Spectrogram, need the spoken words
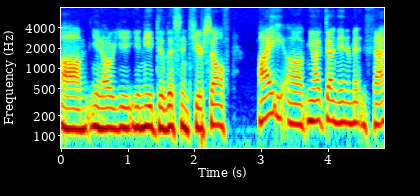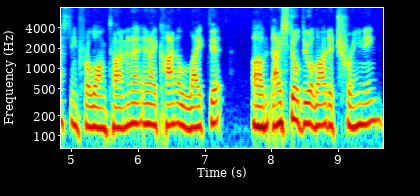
um, you know, you, you need to listen to yourself. I, uh, you know, I've done intermittent fasting for a long time, and I and I kind of liked it. Um, I still do a lot of training,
